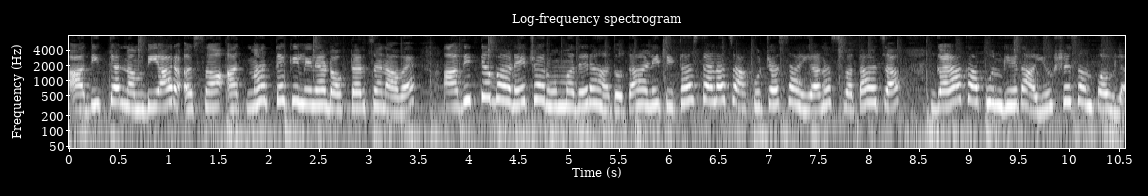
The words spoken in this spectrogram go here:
आदित्य नंबियार असं आत्महत्या केलेल्या डॉक्टरचं नाव आहे. आदित्य भाडेच्या रूममध्ये राहत होता आणि तिथंच त्यानं चाकूच्या साह्यानं स्वतःचा गळा कापून घेत आयुष्य संपवलं.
